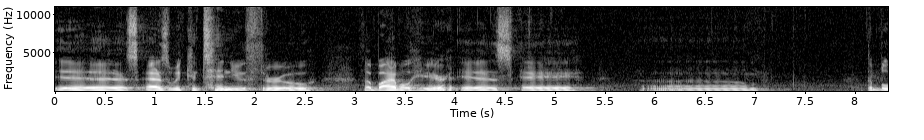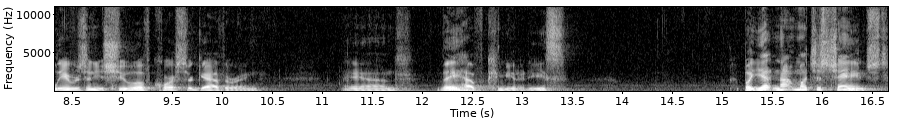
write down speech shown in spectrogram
is, as we continue through the Bible here, is a, um, the believers in Yeshua, of course, are gathering. And they have communities, but yet not much has changed.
